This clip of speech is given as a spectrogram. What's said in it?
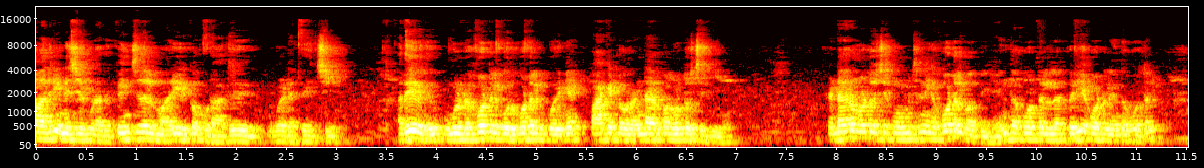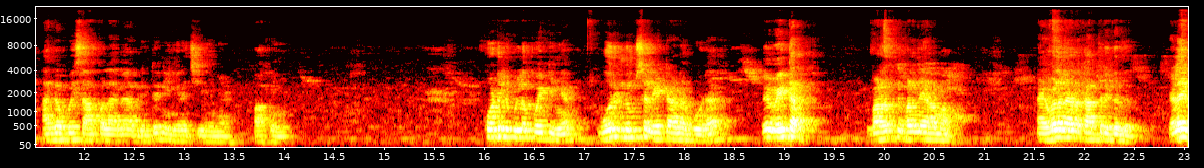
மாதிரி என்ன செய்யக்கூடாது? பெஞ்சுதல் மாதிரி இருக்கக்கூடாது உங்களுடைய பேச்சு. அதே இது உங்களுடைய ஹோட்டலுக்கு ஒரு ஹோட்டலுக்கு போகிறீங்க பாக்கெட்டில் ஒரு ரெண்டாயிரம் ரூபாய் நோட்டு வச்சுருக்கீங்க. ரெண்டாயிரம் நோட்டு வச்சுருக்கோம் நீங்கள் ஹோட்டல் பார்ப்பீங்க. இந்த ஹோட்டலில் பெரிய ஹோட்டல் எந்த ஹோட்டல் அங்கே போய் சாப்பிட்லாமே அப்படின்ட்டு நீங்கள் நினச்சிக்கிங்க பார்ப்பீங்க. ஹோட்டலுக்குள்ளே போயிட்டீங்க. ஒரு நிமிஷம் லேட்டான கூட வெயிட்டர் வளர்த்து வள நேரமாக நான் எவ்வளோ நேரம் காத்திருக்குது இலைய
